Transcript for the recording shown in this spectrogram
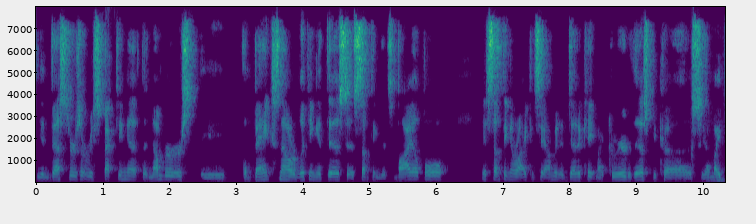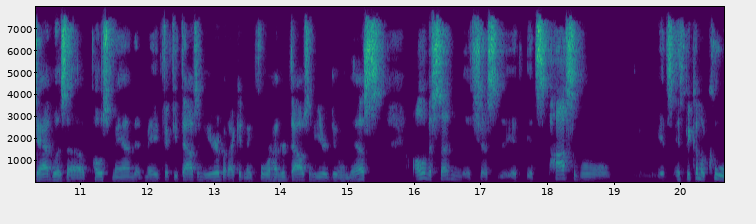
The investors are respecting it. The numbers, the the banks now are looking at this as something that's viable. It's something where I can say I'm going to dedicate my career to this because you know my dad was a postman that made fifty thousand a year, but I could make four hundred thousand a year doing this. All of a sudden, it's just it, it's possible it's it's become a cool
